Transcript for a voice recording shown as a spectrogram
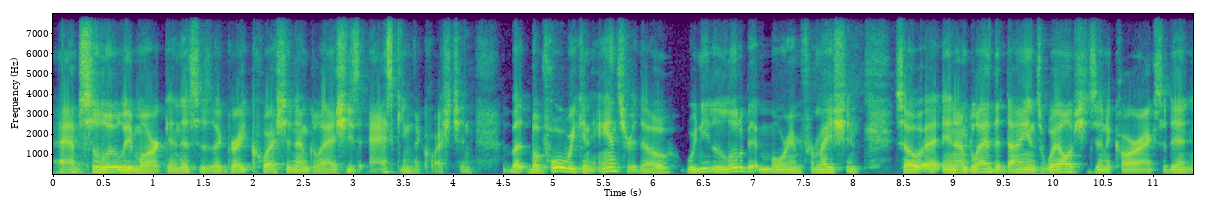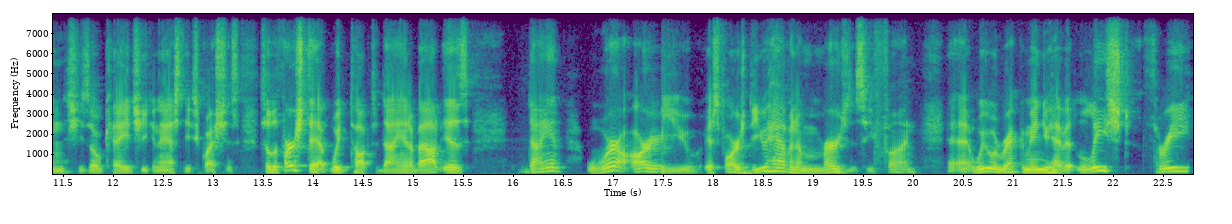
Absolutely, Mark. And this is a great question. I'm glad she's asking the question. But before we can answer it, though, we need a little bit more information. So, uh, and I'm glad that Diane's well. If she's in a car accident and she's okay, she can ask these questions. So, the first step we talked to Diane about is Diane, where are you as far as do you have an emergency fund? Uh, we would recommend you have at least three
